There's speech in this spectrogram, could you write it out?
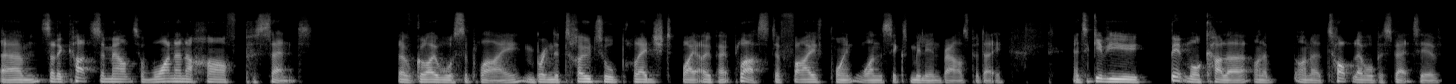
Um, so the cuts amount to one and a half percent of global supply and bring the total pledged by OPEC Plus to 5.16 million barrels per day. And to give you a bit more color on a on a top level perspective,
